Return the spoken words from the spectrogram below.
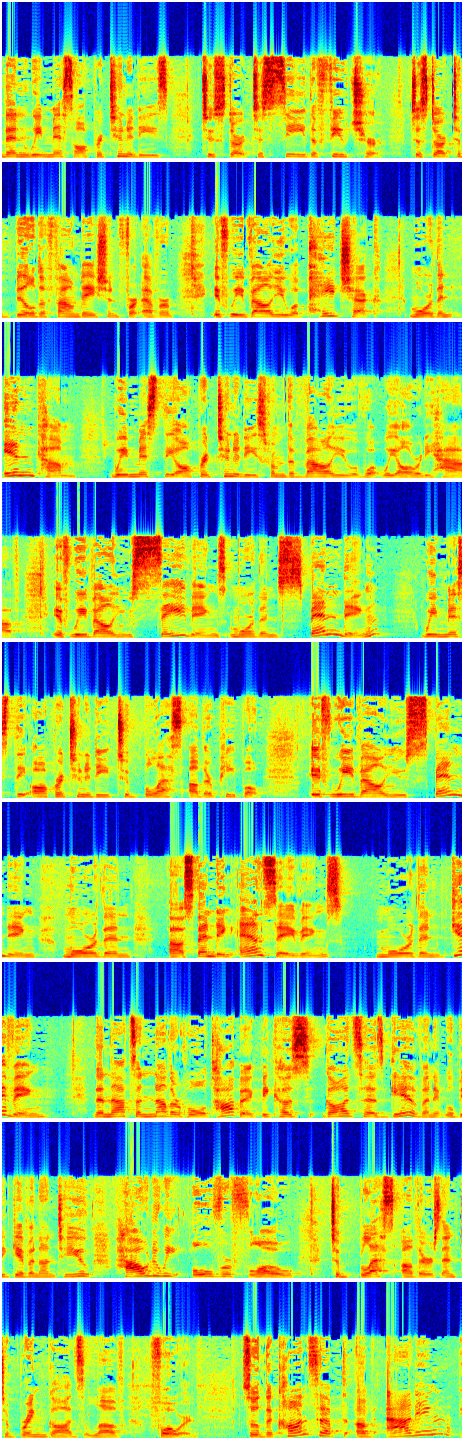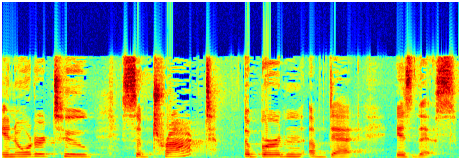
then we miss opportunities to start to see the future, to start to build a foundation forever. If we value a paycheck more than income, we miss the opportunities from the value of what we already have. If we value savings more than spending, we miss the opportunity to bless other people. If we value spending more than uh, spending and savings more than giving, then that's another whole topic because God says, Give and it will be given unto you. How do we overflow to bless others and to bring God's love forward? So, the concept of adding in order to subtract the burden of debt is this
